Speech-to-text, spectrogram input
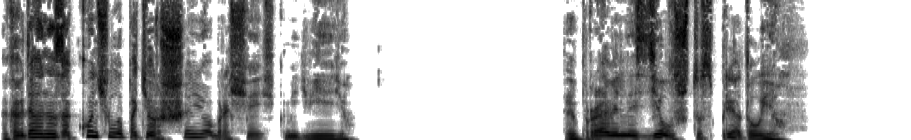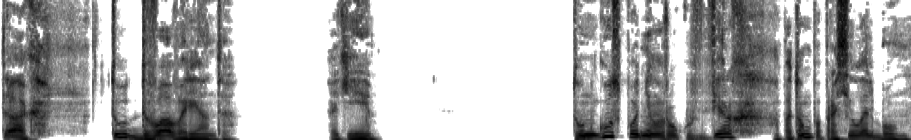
а когда она закончила, потер шею, обращаясь к медведю. «Ты правильно сделал, что спрятал ее. Так, тут два варианта. Какие?» Тунгус поднял руку вверх, а потом попросил альбом.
